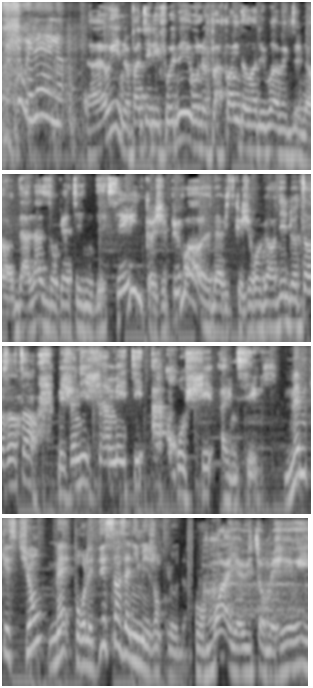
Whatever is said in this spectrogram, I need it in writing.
Sous Hélène Ah oui, ne pas téléphoner ou ne pas prendre de rendez-vous avec de Nord. Dallas, donc, a été une des séries que j'ai pu voir, euh, David, que j'ai regardé de temps en temps. Mais je n'ai jamais été accroché à une série. Même question, mais pour les dessins animés, Jean-Claude. Pour moi, il y a eu Tom et Jerry,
